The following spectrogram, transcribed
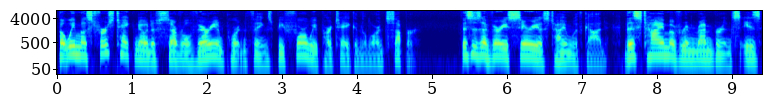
But we must first take note of several very important things before we partake in the Lord's Supper. This is a very serious time with God. This time of remembrance is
